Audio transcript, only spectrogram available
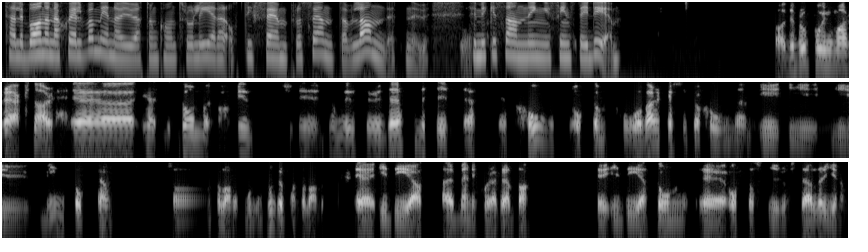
Talibanerna själva menar ju att de kontrollerar 85 procent av landet nu. Mm. Hur mycket sanning finns det i det? Ja, det beror på hur man räknar. Eh, de eh, de utgör definitivt ett, ett hot och de påverkar situationen i, i, i minst 85 av landet, förmodligen 100 av landet. Eh, I det att människor är rädda. I det att de ofta styr och ställer genom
